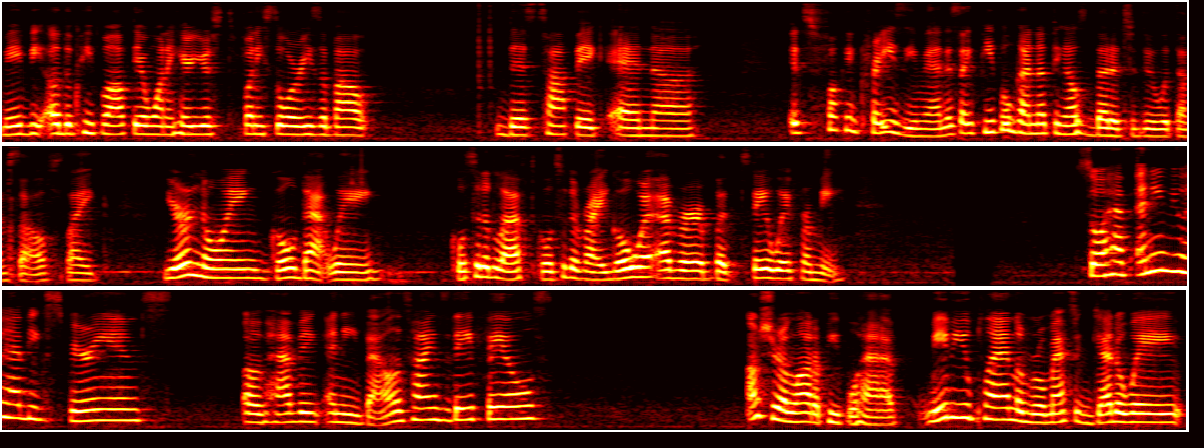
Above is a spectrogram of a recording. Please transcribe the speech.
maybe other people out there want to hear your funny stories about this topic and uh it's fucking crazy man. It's like people got nothing else better to do with themselves. Like you're annoying go that way. Go to the left go to the right go wherever but stay away from me. So have any of you had the experience of having any valentine's day fails? I'm sure a lot of people have. Maybe you planned a romantic getaway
